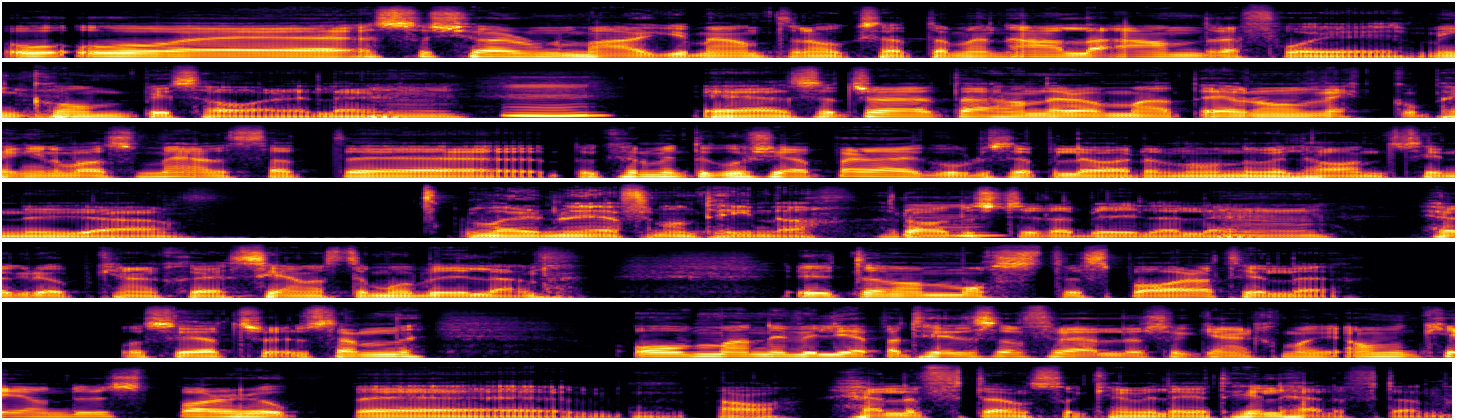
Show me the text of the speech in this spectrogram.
Och, och eh, så kör de de här argumenten också, att men alla andra får ju, min kompis har, eller... Eh, Så jag tror att det handlar om att, även om veckopeng eller vad som helst, att, eh, då kan de inte gå och köpa det här godiset på lördagen om de vill ha sin nya, vad det nu är för någonting då, radiostyrda bil eller högre upp kanske, senaste mobilen. Utan man måste spara till det. Och så jag tror, sen, om man nu vill hjälpa till som förälder så kanske man, okej om du sparar ihop eh, ja, hälften så kan vi lägga till hälften.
